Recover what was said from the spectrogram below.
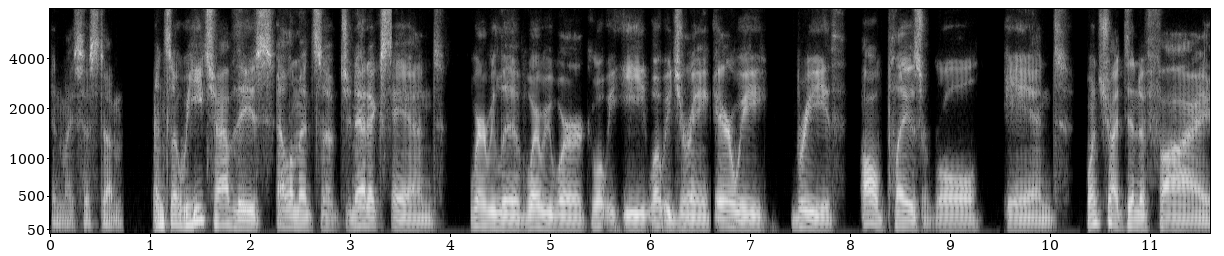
in my system. And so we each have these elements of genetics and where we live, where we work, what we eat, what we drink, air we breathe, all plays a role. And once you identify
